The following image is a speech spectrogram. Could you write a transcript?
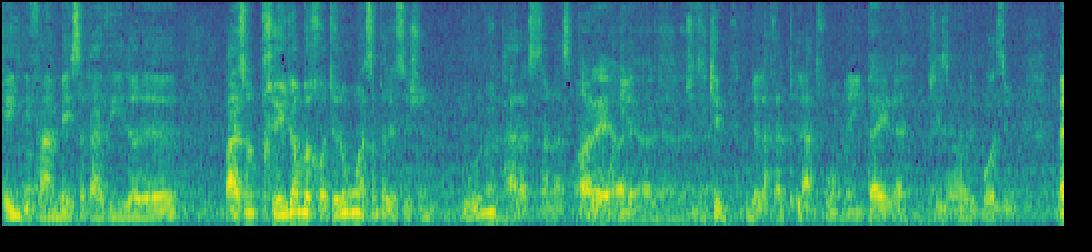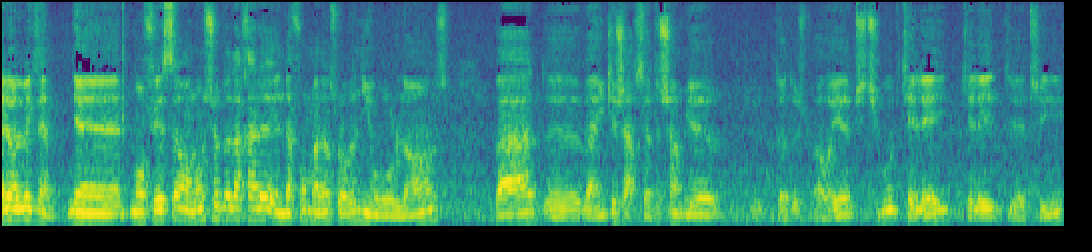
خیلی fan base قوی داره اصلا خیلی هم به خاطر اون اصلا PlayStation دو رو میپرستن اصلا آره، آره، آره، آره. چیزی که بالاخره پلتفرم این چیز بوده بازی بود ولی حالا بگذاریم مافیا سه آنونس شد بالاخره. این دفعه اومدن سراغ نیو اورلانز. بعد و اینکه شخصیتش هم یه داداش آقای چی چی بود؟ کلی؟ کلی چی؟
